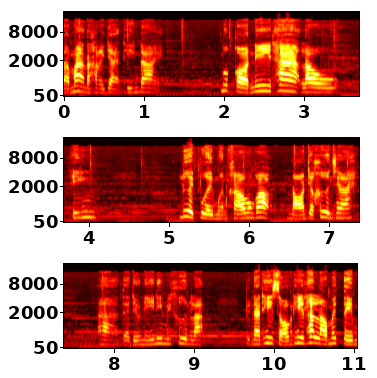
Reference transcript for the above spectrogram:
สามารถถังขยะทิ้งได้ เมื่อก่อนนี่ถ้าเราทิ้งเลื่อยเปื่อยเหมือนเขามันก็หนอนจะขึ้นใช่ไหมอ่า แต่เดี๋ยวนี้นี่ไม่ขึ้นละ เป็นอาทิตย์สองที่ถ้าเราไม่เต็ม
